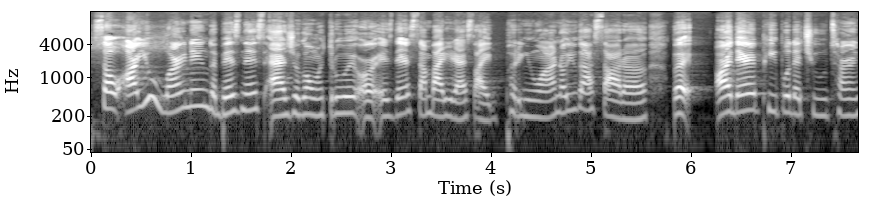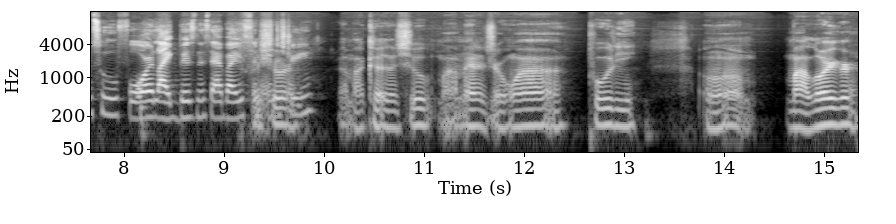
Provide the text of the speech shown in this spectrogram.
So are you learning the business as you're going through it, or is there somebody that's like putting you on? I know you got Sada, but are there people that you turn to for like business advice in the sure. industry? Got my cousin Shoot, my manager Juan, Pooty, um, my lawyer.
